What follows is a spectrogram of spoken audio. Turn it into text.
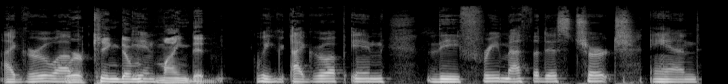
I grew up. We're kingdom in- minded. we I grew up in the Free Methodist Church and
